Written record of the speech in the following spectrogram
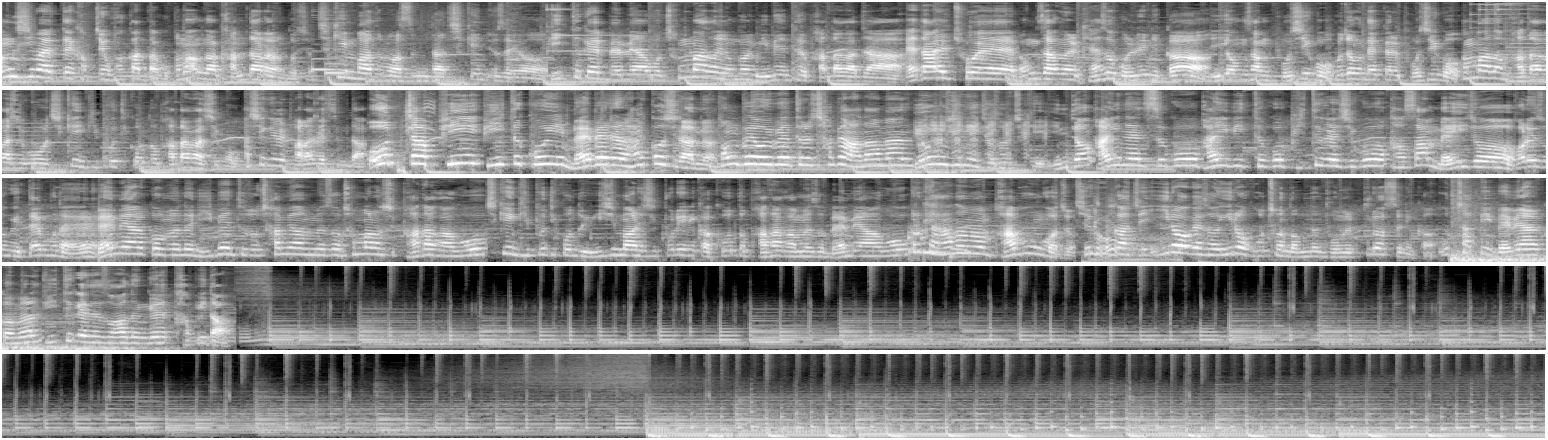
방심할 때 갑자기 확 간다고. 조만간 간다라는 거죠. 치킨 받으러 왔습니다. 치킨 주세요. 비트겟 매매하고 천만원 연금 이벤트 받아가자. 매달 초에 영상을 계속 올리니까 이 영상 보시고 고정 댓글 보시고 천만원 받아가시고 치킨 기프티콘도 받아가시고 하시길 바라겠습니다. 어차피 비트코인 매매를 할 것이라면 성배우 이벤트를 참여 안 하면 명신이죠 솔직히. 인정? 바이낸스고 바이비트고 비트겟이고 다 싼 메이저 거래소기 때문에 매매할 거면은 이벤트도 참여하면서 천만원씩 받아가고 치킨 기프티콘도 20마리씩 뿌리니까 그것도 받아가면서 매매하고 그렇게 안 하면 바보인 거죠. 지금까지 1억에서 1억 5천 넘는 돈을 뿌렸으니까 어차피 매매할 거면 비트겟에서 하는 게 답이다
